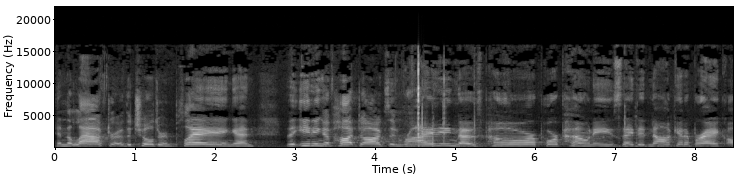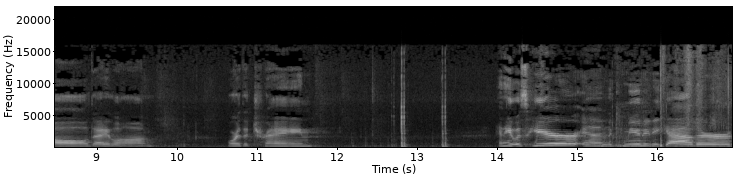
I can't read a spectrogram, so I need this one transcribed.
in the laughter of the children playing, and the eating of hot dogs and riding those poor, poor ponies. They did not get a break all day long, or the train. And he was here, and the community gathered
